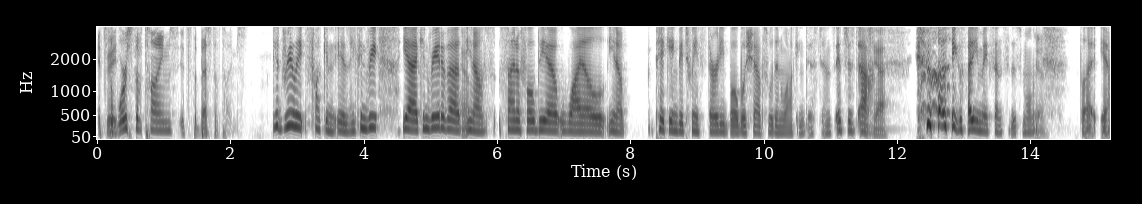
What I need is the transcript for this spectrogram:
It's Great. the worst of times. It's the best of times. It really fucking is. You can read, yeah, I can read about Yeah. you know xenophobia while you know picking between thirty bobo shops within walking distance. It's just ugh. yeah. like, how do you make sense of this moment? Yeah. But yeah,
